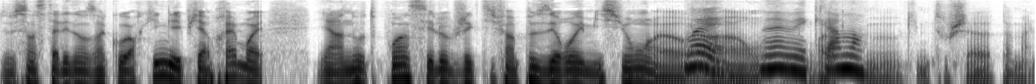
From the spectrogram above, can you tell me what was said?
de s'installer dans un coworking. Et puis après, moi, il y a un autre point, c'est l'objectif un peu zéro émission. ouais, mais clairement. qui me touche pas mal.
